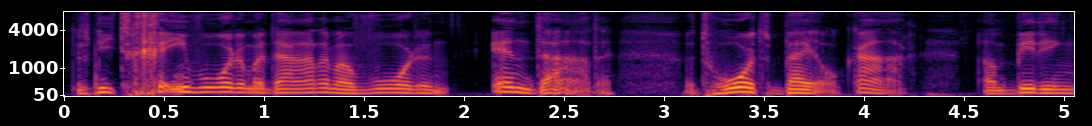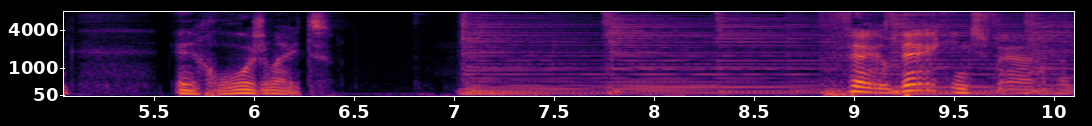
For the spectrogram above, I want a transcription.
Dus niet geen woorden maar daden, maar woorden en daden. Het hoort bij elkaar. Aanbidding en gehoorzaamheid. Verwerkingsvragen.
